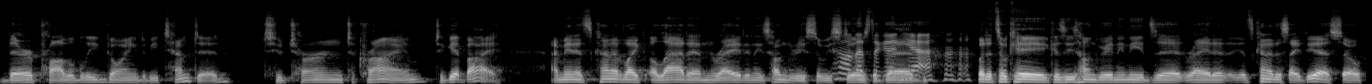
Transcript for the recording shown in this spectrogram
they're probably going to be tempted to turn to crime to get by. I mean, it's kind of like Aladdin, right? And he's hungry, so he oh, steals the bread. Yeah. but it's okay because he's hungry and he needs it, right? It's kind of this idea. So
